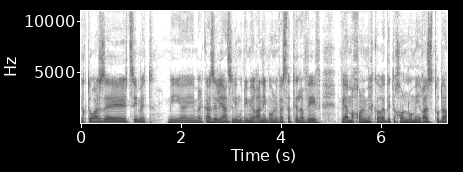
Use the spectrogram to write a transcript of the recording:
דוקטור אה, צימת, ממרכז אליאנס ללימודים איראנים באוניברסיטת תל אביב והמכון למחקרי ביטחון לאומי. רז, תודה.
